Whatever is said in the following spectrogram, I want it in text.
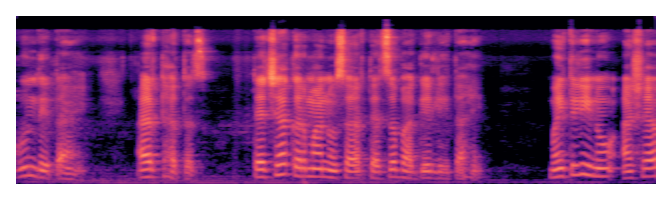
गुण देत आहे. अर्थातच त्याच्या कर्मानुसार त्याचं भाग्य लिहित आहे. मैत्रिणीनो अशा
